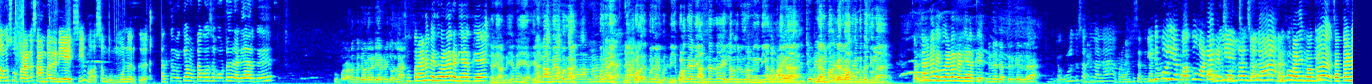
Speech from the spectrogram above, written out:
தோணும் சூப்பரான சாம்பார் ரெடி ஆயிடுச்சு. வாசம் கும்முன்னு இருக்கு. பத்து மிக்க முட்டை கோசை கூட்டு ரெடியா இருக்கு. சூப்பரான மெதுவடை ரெடியாக இருக்குன்னு சொல்ல சூப்பரான மெதுவடை ரெடியாக இருக்கு. ஏன் நீ அண்ணன் ஏன்னா எல்லாமே பாருங்க பாருங்க நீ குழந்தை பாருங்க நீ- நீங்க குழந்தைய நீ அண்ணன் தான் எல்லாமே சொல்லி கொடுக்குறாங்க. நீங்க சொல்ல மாட்டீங்களா? வேற வேற வாசகம் அந்த சத்தான மெதுவடை ரெடியாக இருக்கு. என்னென்ன சத்து இருக்கு இதுல? உளுந்து சத்து தானே. அப்புறம் சத்து இடுப்பு வலி போக்கு சத்தான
